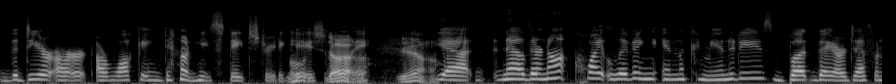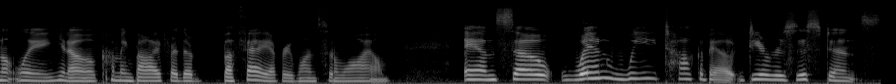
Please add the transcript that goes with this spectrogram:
the deer are, are walking down East State Street occasionally. Oh, occasionally. Yeah. Yeah. Now they're not quite living in the communities, but they are definitely, you know, coming by for the buffet every once in a while. And so when we talk about deer resistance,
